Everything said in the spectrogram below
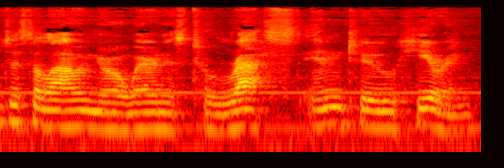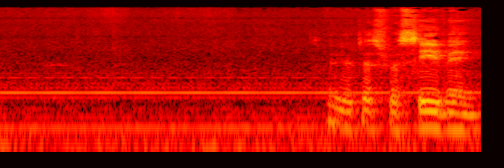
Just allowing your awareness to rest into hearing. So you're just receiving,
